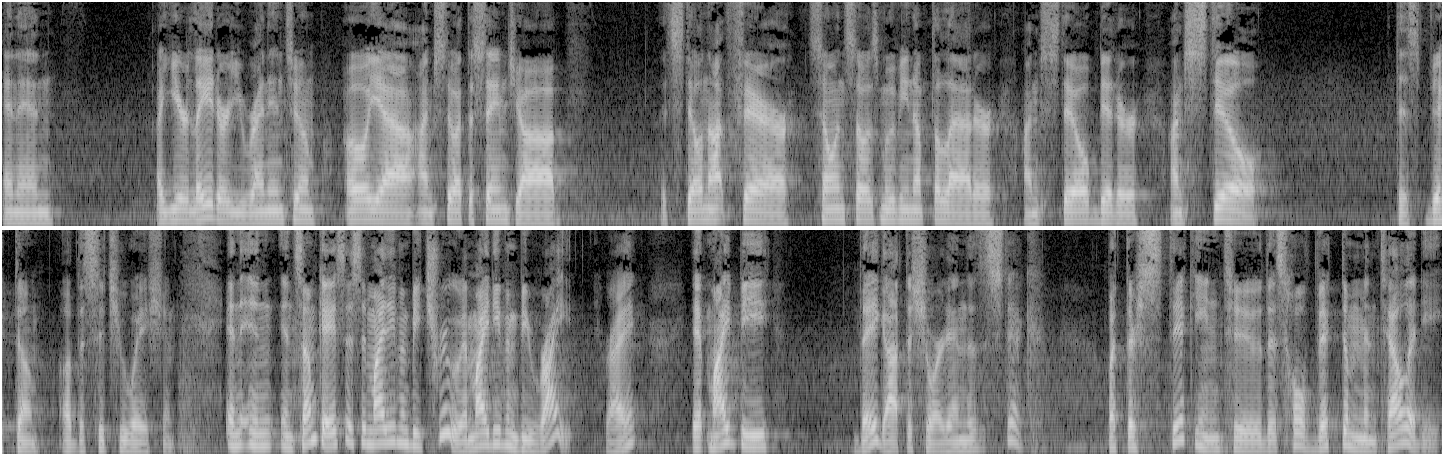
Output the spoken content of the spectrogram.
And then a year later, you run into them oh, yeah, I'm still at the same job. It's still not fair. So and so is moving up the ladder. I'm still bitter. I'm still this victim of the situation. And in, in some cases, it might even be true. It might even be right, right? It might be they got the short end of the stick. But they're sticking to this whole victim mentality,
